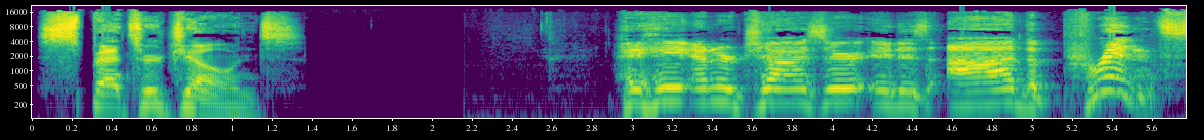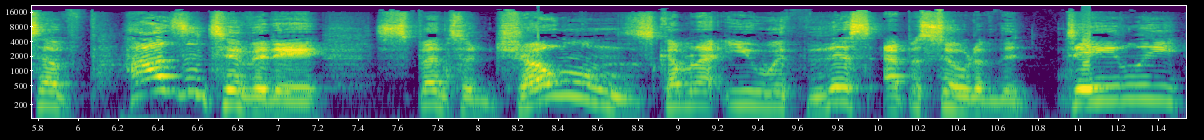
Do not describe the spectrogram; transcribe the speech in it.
Spencer Jones. Hey, hey, Energizer, it is I, the Prince of Positivity, Spencer Jones, coming at you with this episode of the Daily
